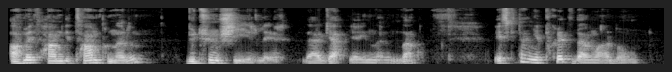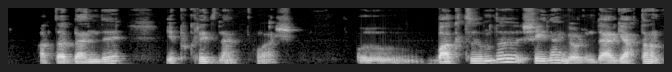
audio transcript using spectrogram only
Ahmet Hamdi Tanpınar'ın bütün şiirleri dergah yayınlarından. Eskiden Yapı Kredi'den vardı onun. Hatta bende Yapı Kredi'den var. Ee, baktığımda şeyden gördüm, dergahtan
